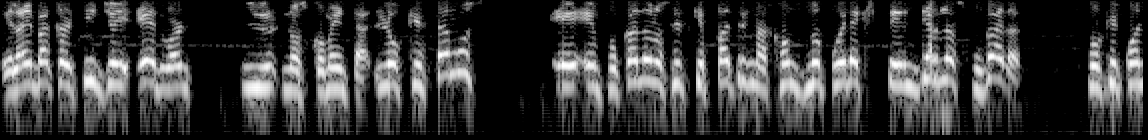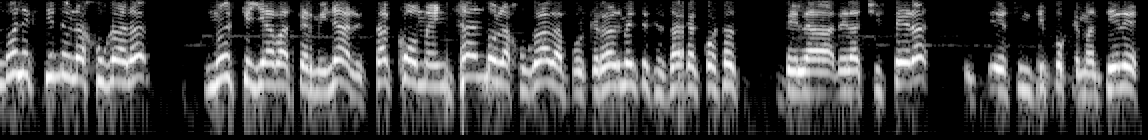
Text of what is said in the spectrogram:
El linebacker TJ Edwards nos comenta, lo que estamos eh, enfocándonos es que Patrick Mahomes no pueda extender las jugadas porque cuando él extiende una jugada, no es que ya va a terminar, está comenzando la jugada, porque realmente se saca cosas de la, de la chistera, es un tipo que mantiene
